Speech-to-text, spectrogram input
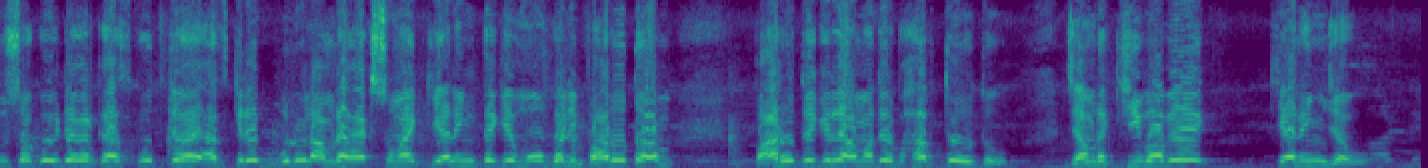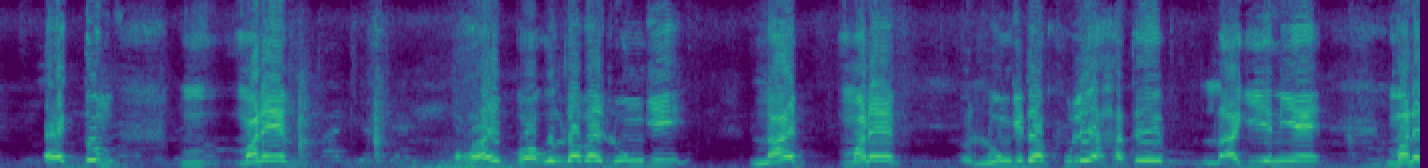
দুশো কোটি টাকার কাজ করতে হয় আজকের বলুন, আমরা এক সময় ক্যানিং থেকে মৌখালি পার হতাম, পার হতে গেলে আমাদের ভাবতে হতো যে আমরা কীভাবে ক্যানিং যাব। একদম মানে হয় বগল দাবায় লুঙ্গি না মানে লুঙ্গিটা খুলে হাতে লাগিয়ে নিয়ে মানে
